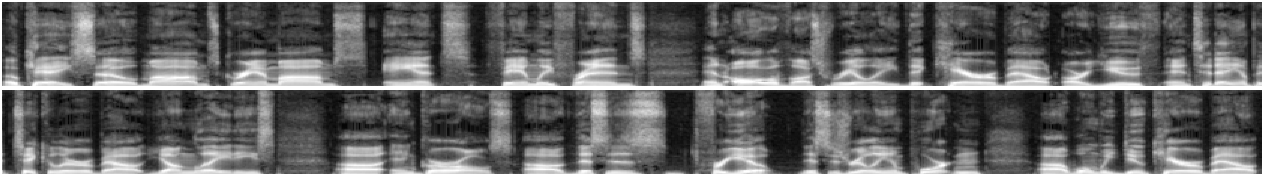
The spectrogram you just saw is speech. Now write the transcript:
Okay, so moms, grandmoms, aunts, family, friends, and all of us really that care about our youth, and today in particular about young ladies uh, and girls. Uh, this is for you. This is really important uh, when we do care about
